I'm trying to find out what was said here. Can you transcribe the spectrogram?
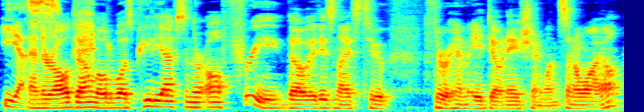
Yes. And they're all downloadable as PDFs and they're all free, though it is nice to throw him a donation once in a while.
